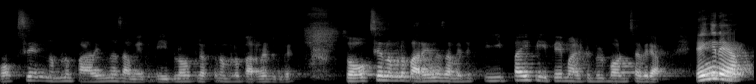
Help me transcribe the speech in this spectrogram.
ഓക്സിജൻ നമ്മൾ പറയുന്ന സമയത്ത് പി ബ്ലോക്കിലൊക്കെ നമ്മൾ പറഞ്ഞിട്ടുണ്ട്. സോ ഓക്സിജൻ നമ്മൾ പറയുന്ന സമയത്ത് p pi p pi multiple bonds വരിക. എങ്ങനെയാ?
